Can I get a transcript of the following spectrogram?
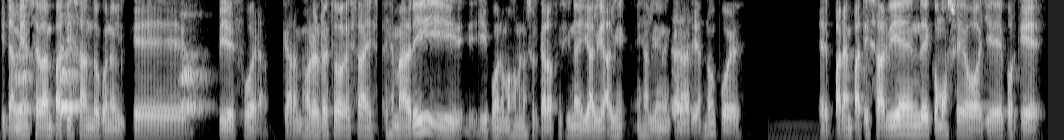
Y también se va empatizando con el que vive fuera. Que a lo mejor el resto estáis, estáis en Madrid y, y, bueno, más o menos cerca de la oficina y alguien, alguien, tenéis alguien en Canarias, ¿no? Pues eh, para empatizar bien de cómo se oye, porque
